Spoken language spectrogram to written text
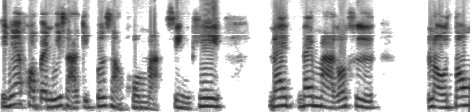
ทีนี้พอเป็นวิสาหกิจเพื่อสังคมอะสิ่งที่ได้ได้มาก็คือ เราต้อง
